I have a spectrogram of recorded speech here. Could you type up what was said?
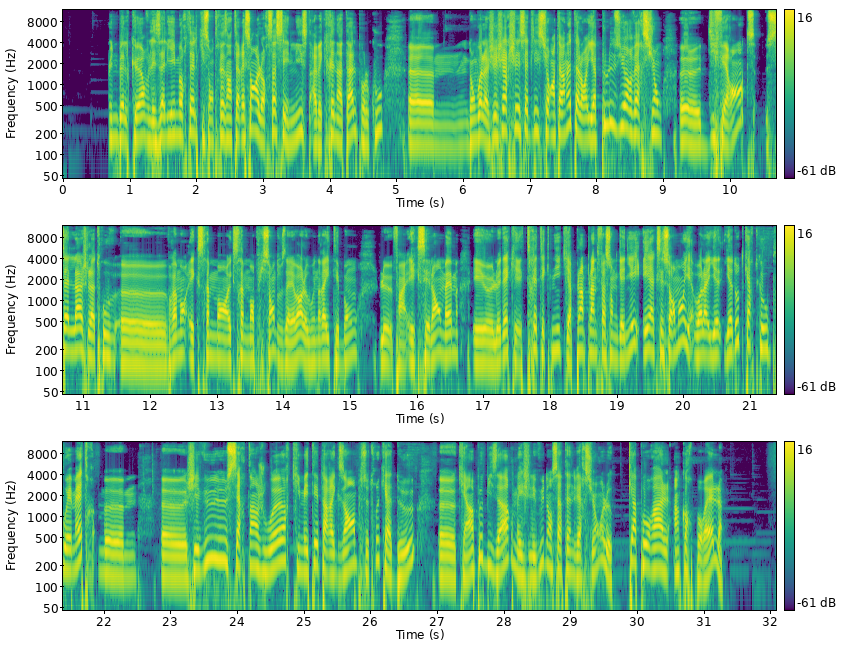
une belle curve, les alliés immortels qui sont très intéressants. Alors ça c'est une liste avec Renatal pour le coup. Euh, donc voilà, j'ai cherché cette liste sur internet. Alors il y a plusieurs versions euh, différentes. Celle-là je la trouve vraiment extrêmement extrêmement puissante. Vous allez voir le win rate est bon, enfin excellent même. Et le deck est très technique, il y a plein plein de façons de gagner. Et accessoirement, il y voilà, il y a, d'autres cartes que vous pouvez mettre. J'ai vu certains joueurs qui mettaient par exemple ce truc à deux, qui est un peu bizarre, mais je l'ai vu dans certaines versions. Le caporal incorporel.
